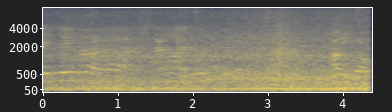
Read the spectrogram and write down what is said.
Thank you.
